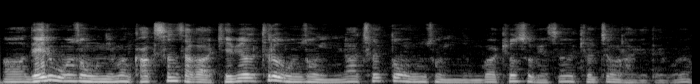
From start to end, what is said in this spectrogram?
어, 내륙 운송 운임은 각 선사가 개별 트럭 운송인이나 철도 운송인 등과 교섭해서 결정을 하게 되고요.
